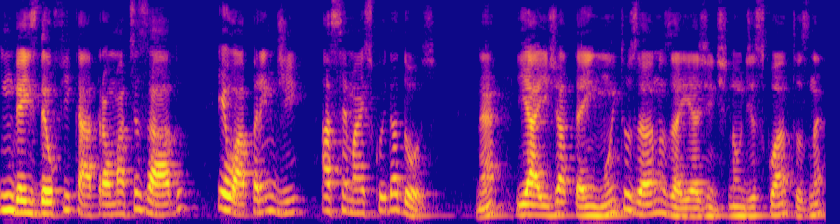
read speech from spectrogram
em vez de eu ficar traumatizado, eu aprendi a ser mais cuidadoso. Né? E aí já tem muitos anos, aí a gente não diz quantos, né?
